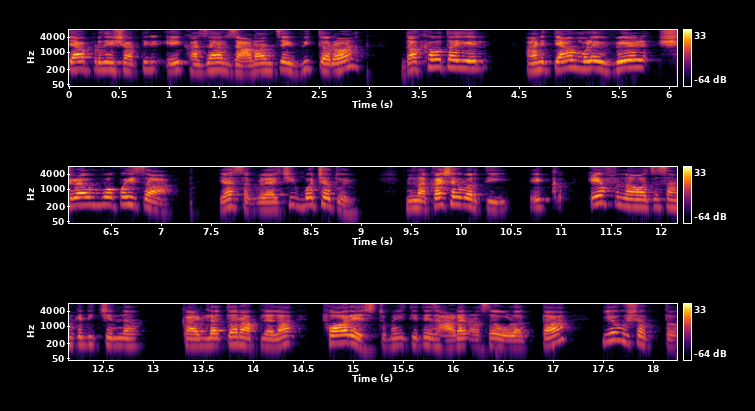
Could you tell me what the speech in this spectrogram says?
त्या प्रदेशातील एक हजार झाडांचे वितरण दाखवता येईल आणि त्यामुळे वेळ श्रम व पैसा या सगळ्याची बचत होईल. नकाशावरती एक एफ नावाचं सांकेतिक चिन्ह काढलं तर आपल्याला फॉरेस्ट म्हणजे तिथे झाड असं ओळखता येऊ शकतं.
